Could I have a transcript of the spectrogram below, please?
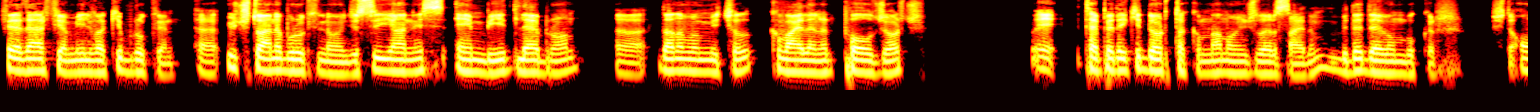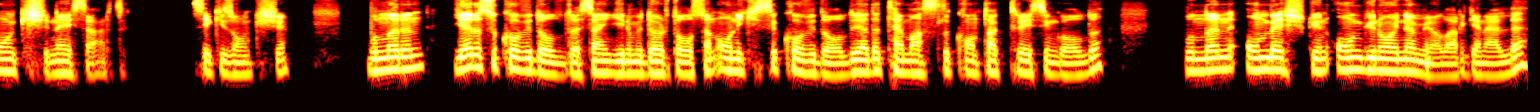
Philadelphia, Milwaukee, Brooklyn. Ee, üç tane Brooklyn oyuncusu. Giannis, Embiid, LeBron, e, Donovan Mitchell, Kawhi Leonard, Paul George. Ve tepedeki dört takımdan oyuncuları saydım. Bir de Devin Booker. İşte 10 kişi neyse artık. 8-10 kişi. Bunların yarısı Covid oldu desen 24 olsan 12'si Covid oldu ya da temaslı contact tracing oldu. Bunların 15 gün 10 gün oynamıyorlar genelde.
